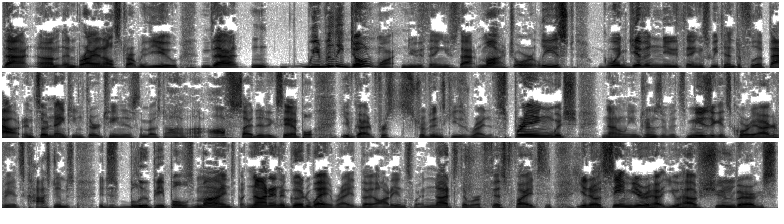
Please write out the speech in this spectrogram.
that, um, and Brian, I'll start with you, that n- we really don't want new things that much, or at least when given new things, we tend to flip out. And so 1913 is the most off cited example. You've got for Stravinsky's Rite of Spring, which not only in terms of its music, its choreography, its costumes, it just blew people's minds, but not in a good way, right? The audience went nuts. There were fist fights. You know, same year you have Schoenberg's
